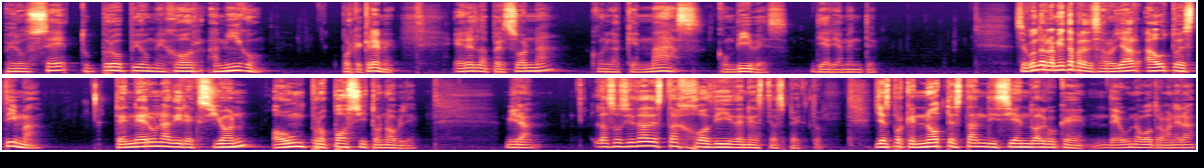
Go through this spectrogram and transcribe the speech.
pero sé tu propio mejor amigo. Porque créeme, eres la persona con la que más convives diariamente. Segunda herramienta para desarrollar autoestima, tener una dirección o un propósito noble. Mira, la sociedad está jodida en este aspecto. Y es porque no te están diciendo algo que, de una u otra manera,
